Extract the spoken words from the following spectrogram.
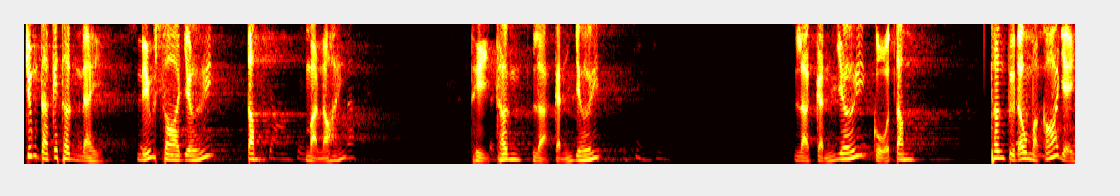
chúng ta cái thân này, nếu so với tâm mà nói, thì thân là cảnh giới. Là cảnh giới của tâm. Thân từ đâu mà có vậy?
